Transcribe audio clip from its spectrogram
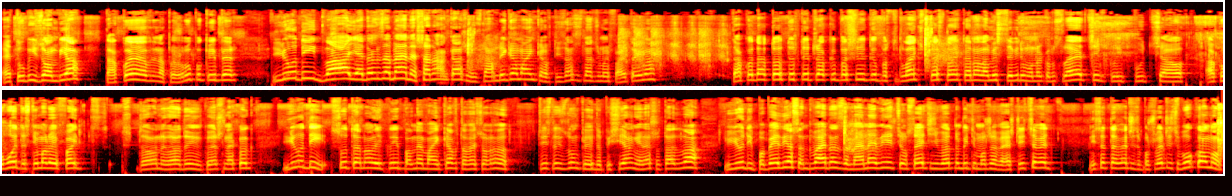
Eto, ubi zombija. Tako je, ovdje na prvu rupu creeper. Ljudi, 2-1 za mene, šta da vam kažem, znam igram Minecraft i znam se snađemo i fajtovima. Tako da, to je to što je čakaj postavite like, često ovaj kanal, a mi se vidimo u nekom sljedećem klipu, čao. Ako budete snimali ovaj fight, što ne radim još nekog, ljudi, sutra novi klip, ali ne Minecrafta, već ono, stisli zunke do pisiranje, nešto ta dva. I ljudi, pobedio sam 2-1 za mene, vidjet ćemo sljedeći životno biti možda veštice već. Nisam taj večice, pošto večice bukvalno...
